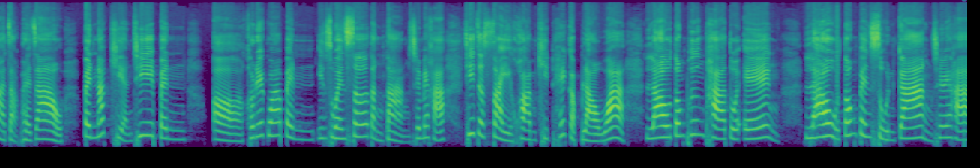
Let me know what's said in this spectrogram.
มาจากพระเจ้า เป็นนักเขียนที่เป็น เขาเรียกว่าเป็นอินฟลูเอนเซอร์ต่างๆ ใช่ไหมคะ ที่จะใส่ความคิดให้กับเราว่า เราต้องพึ่งพาตัวเอง เราต้องเป็นศูนย์กลางใช่ไหมคะ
